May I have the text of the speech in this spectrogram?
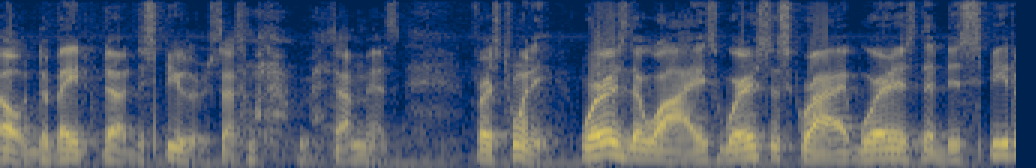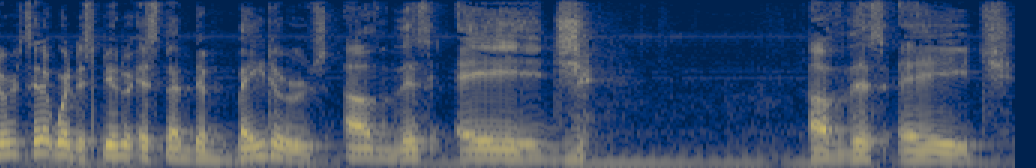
Oh, debate uh, disputers. That's what I missed. Verse 20. Where is the wise? Where is the scribe? Where is the disputer? Say that word disputer. It's the debaters of this age. Of this age.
